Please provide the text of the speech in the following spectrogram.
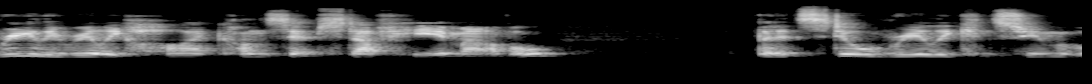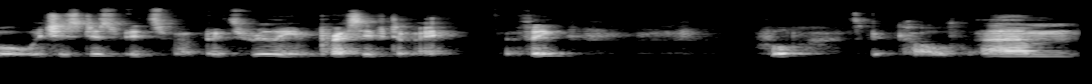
really, really high concept stuff here, Marvel, but it's still really consumable, which is just it's it's really impressive to me. I think. Oh, it's a bit cold. Um,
